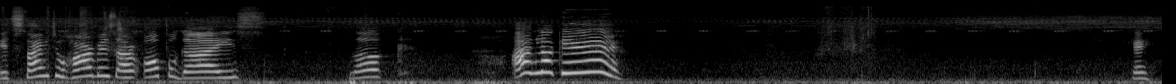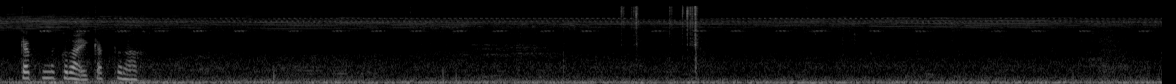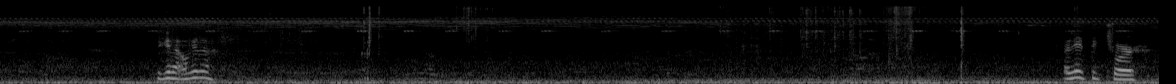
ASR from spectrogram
It's time to harvest our upo, guys. Look. Ang laki! Okay, cut na ko na. I-cut ko na. Sige na, okay na. I need picture.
